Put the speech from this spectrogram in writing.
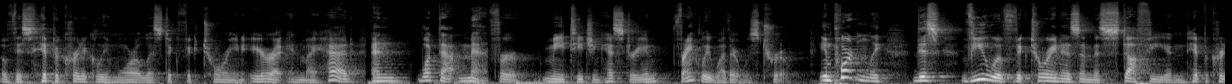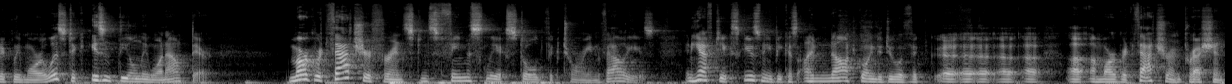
of this hypocritically moralistic Victorian era in my head and what that meant for me teaching history and, frankly, whether it was true. Importantly, this view of Victorianism as stuffy and hypocritically moralistic isn't the only one out there. Margaret Thatcher, for instance, famously extolled Victorian values. And you have to excuse me because I'm not going to do a, a, a, uh, uh, uh, a Margaret Thatcher impression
